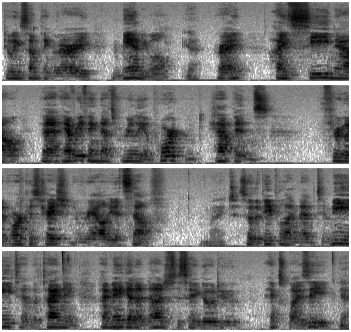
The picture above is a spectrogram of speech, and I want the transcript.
doing something very manual, Yeah. right? I see now that everything that's really important happens through an orchestration of reality itself. Right. So the people I'm meant to meet and the timing, I may get a nudge to say go do X, Y, Z, Yeah.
